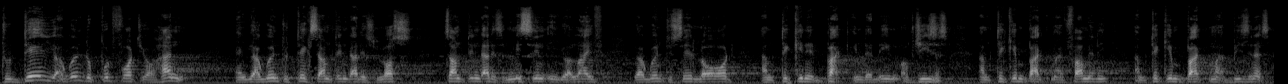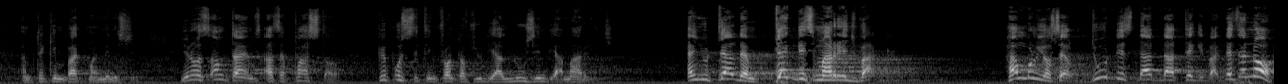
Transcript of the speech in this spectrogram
Today, you are going to put forth your hand and you are going to take something that is lost, something that is missing in your life. You are going to say, Lord, I'm taking it back in the name of Jesus. I'm taking back my family. I'm taking back my business. I'm taking back my ministry. You know, sometimes as a pastor, people sit in front of you, they are losing their marriage. And you tell them, take this marriage back. Humble yourself. Do this, that, that, take it back. They say, no,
